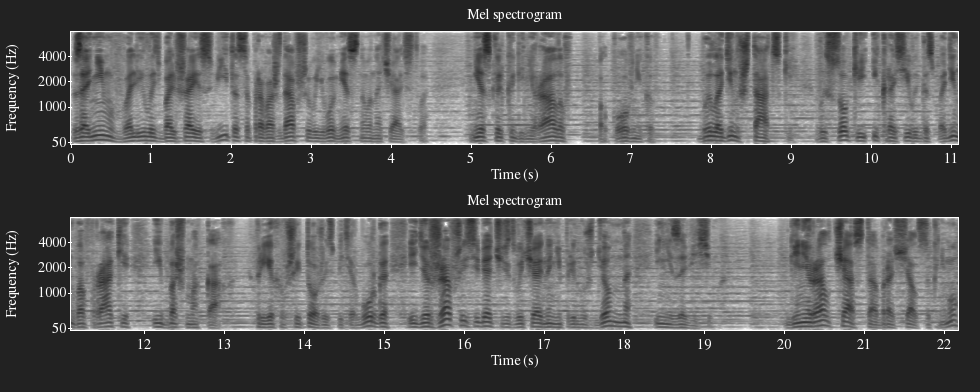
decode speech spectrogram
За ним ввалилась большая свита сопровождавшего его местного начальства. Несколько генералов, полковников. Был один штатский, высокий и красивый господин во фраке и башмаках, приехавший тоже из Петербурга и державший себя чрезвычайно непринужденно и независимо. Генерал часто обращался к нему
